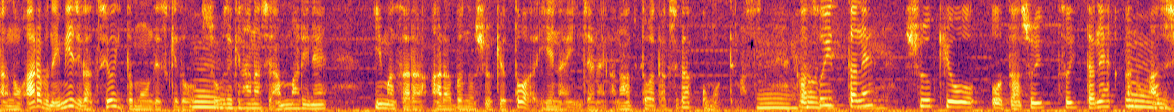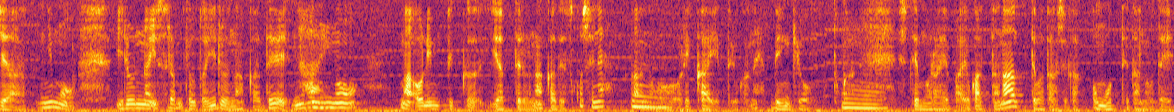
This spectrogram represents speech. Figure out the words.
あのアラブのイメージが強いと思うんですけど、正直な話あんまりね今更アラブの宗教とは言えないんじゃないかなと私が思ってます。うん、そういったね宗教をそういったねあの、アジアにもいろんなイスラム教徒いる中で日本の、はいまあ、オリンピックやってる中で少しね、あの理解というかね勉強とかしてもらえばよかったなって私が思ってたので,、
